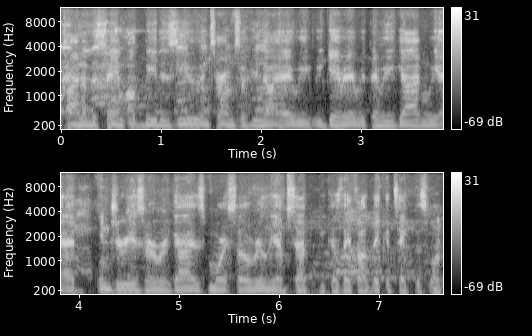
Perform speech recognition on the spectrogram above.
kind of the same upbeat as you in terms of, you know, hey, we, we gave it everything we got and we had injuries or were guys more so really upset because they thought they could take this one?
